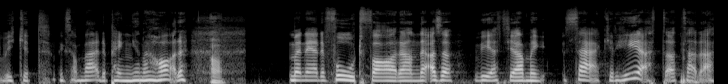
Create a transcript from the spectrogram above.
vilket liksom, värde pengarna har. Ja. Men är det fortfarande, alltså vet jag med säkerhet att så här,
